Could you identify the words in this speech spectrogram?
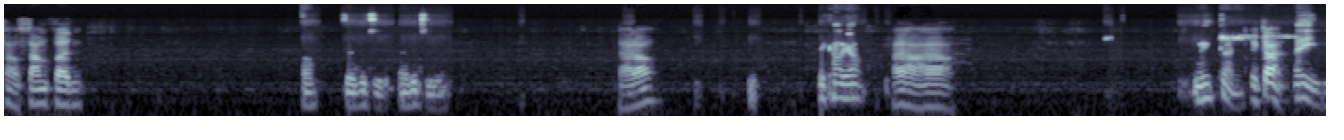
靠三分，好，来不及，来不及了。来咯，被靠腰，还好还好，你干，你干，哎，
